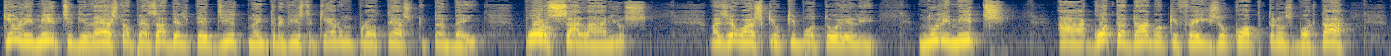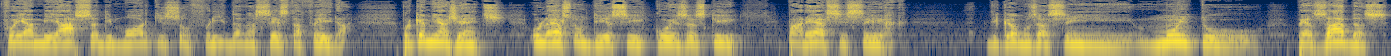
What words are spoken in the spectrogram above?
que o limite de Leston, apesar dele ter dito na entrevista que era um protesto também por salários, mas eu acho que o que botou ele no limite, a gota d'água que fez o copo transbordar, foi a ameaça de morte sofrida na sexta-feira. Porque, minha gente, o Leston disse coisas que parece ser, digamos assim, muito pesadas,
